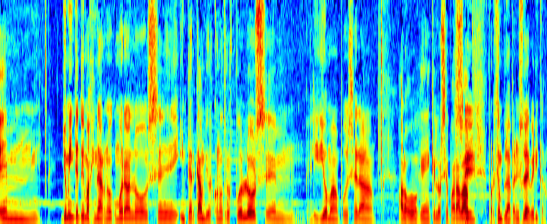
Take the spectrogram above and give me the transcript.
Em, yo me intento imaginar, ¿no? Cómo eran los eh, intercambios con otros pueblos. Em, el idioma, pues, era algo que, los separaba. Por ejemplo, la península ibérica.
